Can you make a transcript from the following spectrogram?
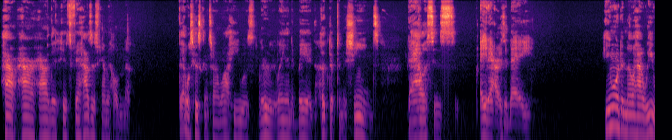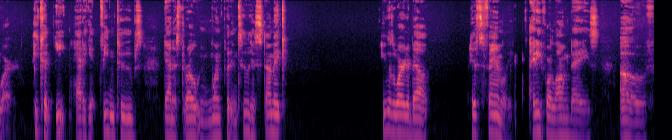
How how how are the, his how's his family holding up? That was his concern while he was literally laying in the bed, hooked up to machines, dialysis, eight hours a day. He wanted to know how we were. He couldn't eat, had to get feeding tubes down his throat and one put into his stomach. He was worried about his family. 84 long days of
